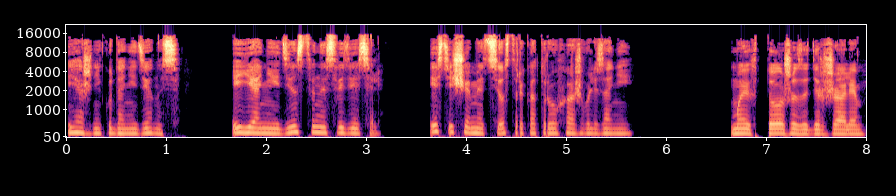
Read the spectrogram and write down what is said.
Я же никуда не денусь. И я не единственный свидетель. Есть еще медсестры, которые ухаживали за ней. Мы их тоже задержали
